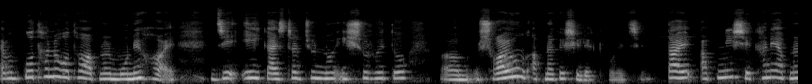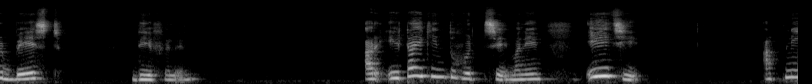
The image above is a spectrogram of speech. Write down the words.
এবং কোথাও না কোথাও আপনার মনে হয় যে, এই কাজটার জন্য ঈশ্বর হয়তো স্বয়ং আপনাকে সিলেক্ট করেছে। তাই আপনি সেখানে আপনার বেস্ট দিয়ে ফেলেন। আর এটাই কিন্তু হচ্ছে মানে এই যে আপনি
